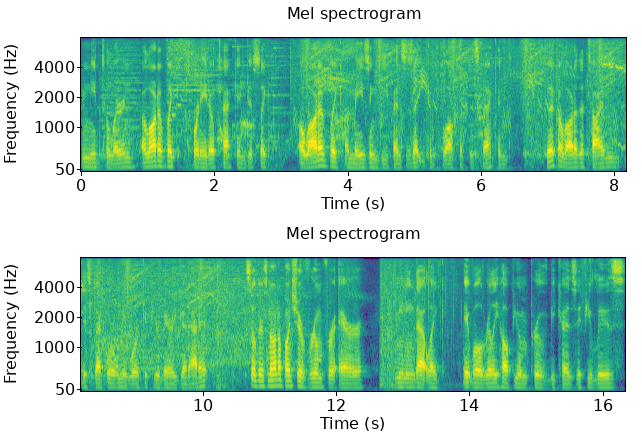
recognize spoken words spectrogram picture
you need to learn. A lot of like tornado tech and just like a lot of like amazing defenses that you can pull off with this deck. And I feel like a lot of the time, this deck will only work if you're very good at it. So there's not a bunch of room for error, meaning that like it will really help you improve because if you lose,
